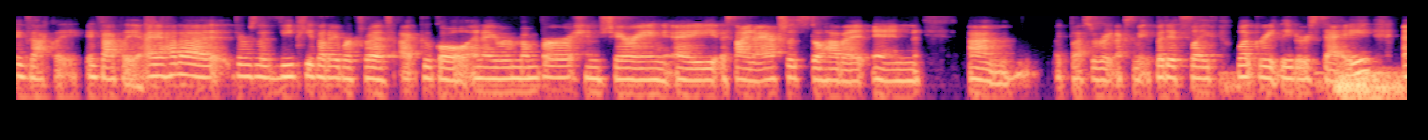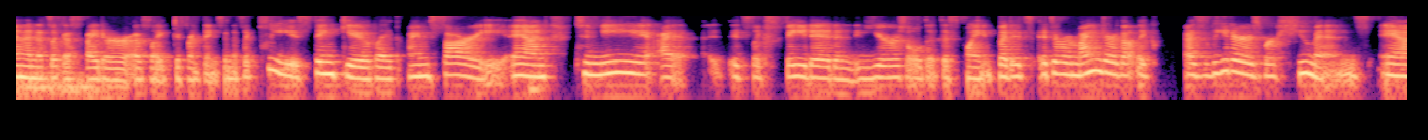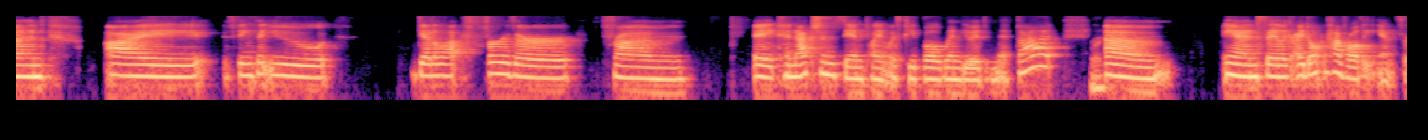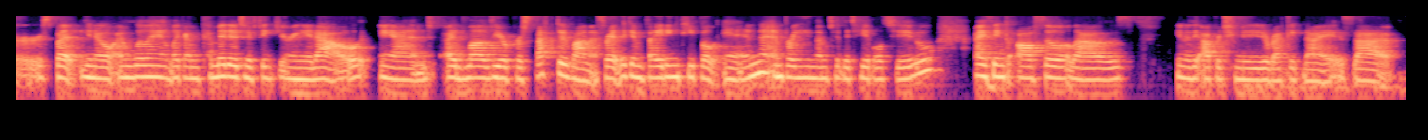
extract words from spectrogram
Exactly. Exactly. I had a there was a VP that I worked with at Google and I remember him sharing a, a sign. I actually still have it in um like plastered right next to me, but it's like what great leaders say. And then it's like a spider of like different things. And it's like, please, thank you. Like, I'm sorry. And to me, I it's like faded and years old at this point, but it's it's a reminder that like as leaders, we're humans. And I think that you get a lot further from a connection standpoint with people when you admit that right. um, and say like i don't have all the answers but you know i'm willing like i'm committed to figuring it out and i'd love your perspective on this right like inviting people in and bringing them to the table too i think also allows you know the opportunity to recognize that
